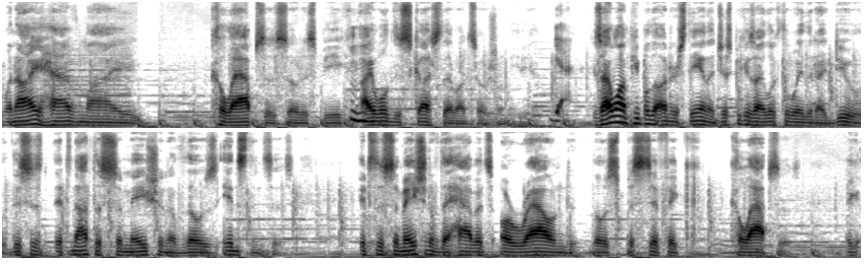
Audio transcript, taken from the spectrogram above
when I have my collapses, so to speak, Mm-hmm. I will discuss them on social media. Yeah. Because I want people to understand that just because I look the way that I do, this is it's not the summation of those instances. It's the summation of the habits around those specific collapses. Like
